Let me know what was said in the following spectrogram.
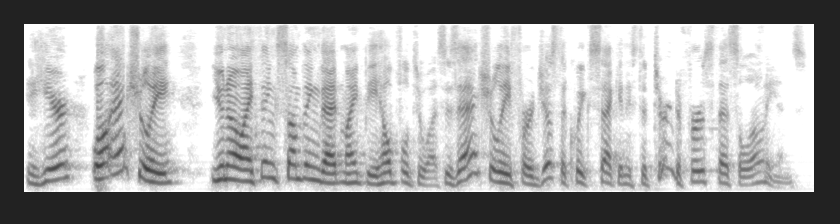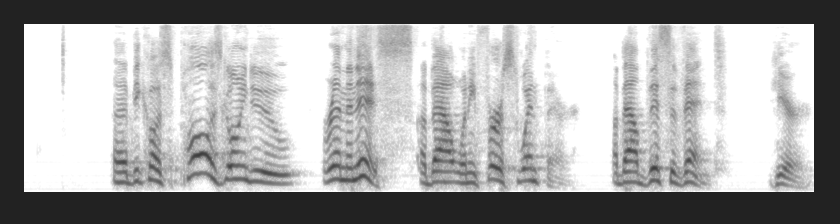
here? Well, actually, you know, I think something that might be helpful to us is actually for just a quick second is to turn to First Thessalonians. Uh, because Paul is going to reminisce about when he first went there, about this event here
